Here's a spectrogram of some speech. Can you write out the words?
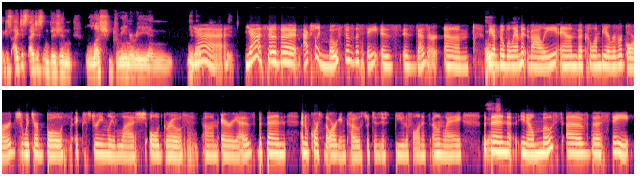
Because I just I just envision lush greenery and you know yeah. yeah so the actually most of the state is is desert. Um, oh. we have the willamette valley and the columbia river gorge which are both extremely lush old growth um, areas. But then and of course the oregon coast which is just beautiful in its own way. But yes. then you know most of the state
